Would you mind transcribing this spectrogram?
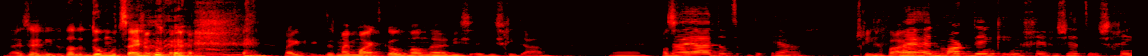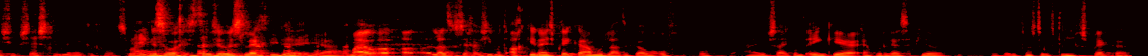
Nou, ik zeg niet dat dat het doel moet zijn. maar ik, dus mijn marktkoopman die, die schiet aan. Als nou ja, dat, ja. Misschien Maar gevaarlijk. ja, het marktdenken in de GGZ is geen succes gebleken volgens mij. De zorg is sowieso een slecht idee. Ja. Maar uh, uh, laat ik zeggen, als je iemand acht keer naar je spreekkamer moet laten komen, of, of hij of zij komt één keer en voor de rest heb je weet ik van een stuk of tien gesprekken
